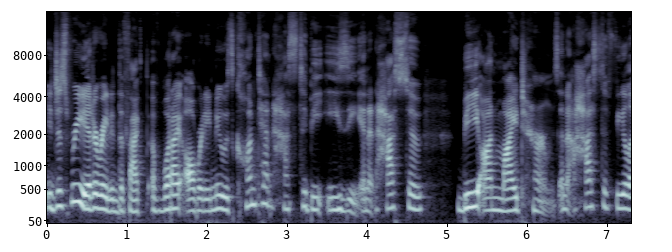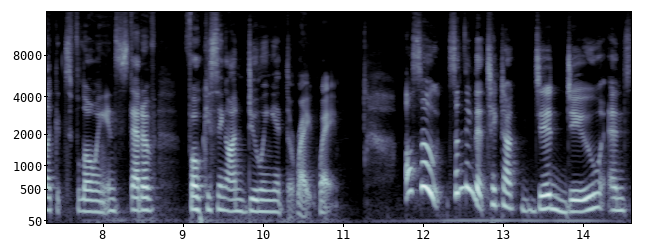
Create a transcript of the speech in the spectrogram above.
it just reiterated the fact of what I already knew is content has to be easy and it has to be on my terms and it has to feel like it's flowing instead of focusing on doing it the right way. Also, something that TikTok did do, and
